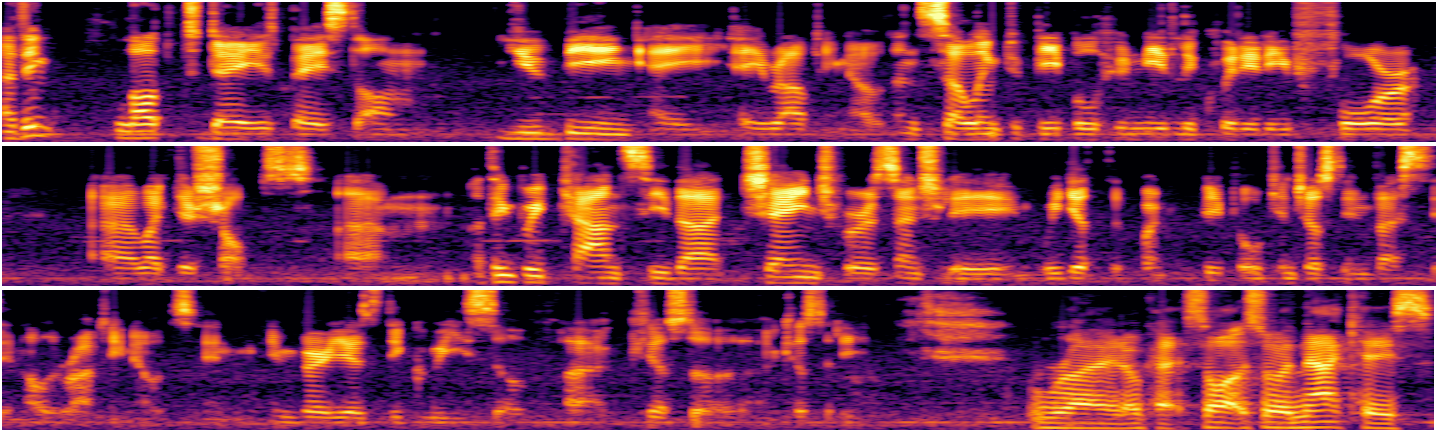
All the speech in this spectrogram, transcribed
I think a lot today is based on you being a, a routing node and selling to people who need liquidity for uh, like their shops. Um, I think we can't see that change where essentially we get the point where people can just invest in other routing nodes in, in various degrees of uh, custody. Right. Okay. So so in that case,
